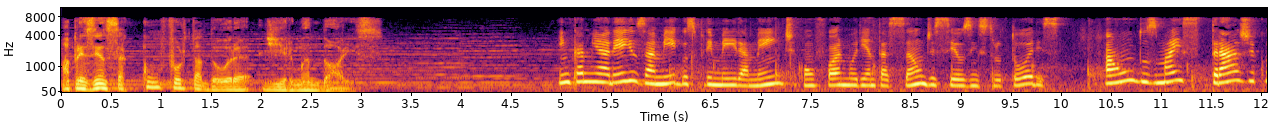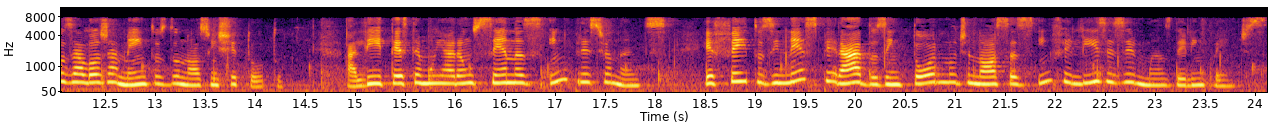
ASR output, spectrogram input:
a presença confortadora de Irmã Doris. Encaminharei os amigos primeiramente, conforme orientação de seus instrutores, a um dos mais trágicos alojamentos do nosso instituto Ali testemunharão cenas impressionantes, efeitos inesperados em torno de nossas infelizes irmãs delinquentes.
